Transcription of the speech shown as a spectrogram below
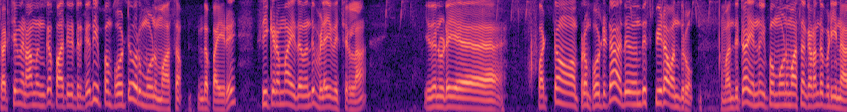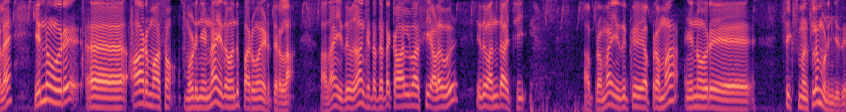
தற்சமயம் நாம் இங்கே பார்த்துக்கிட்டு இருக்கிறது இப்போ போட்டு ஒரு மூணு மாதம் இந்த பயிர் சீக்கிரமாக இதை வந்து விளைய வச்சிடலாம் இதனுடைய பட்டம் அப்புறம் போட்டுட்டால் அது வந்து ஸ்பீடாக வந்துடும் வந்துட்டால் இன்னும் இப்போ மூணு மாதம் கடந்தபடினால இன்னும் ஒரு ஆறு மாதம் முடிஞ்சுன்னா இதை வந்து பருவம் எடுத்துடலாம் அதான் இதுதான் கிட்டத்தட்ட கால்வாசி அளவு. இது வந்தாச்சு. அப்புறமா இதுக்கு அப்புறமா இன்னும் ஒரு சிக்ஸ் மந்த்ஸில் முடிஞ்சுது.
